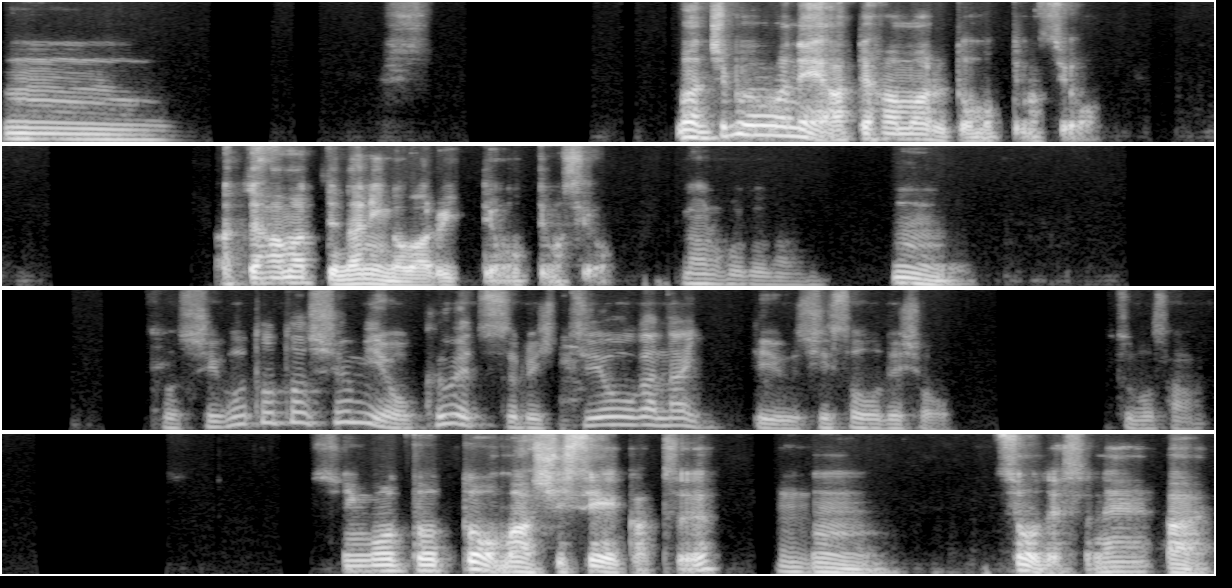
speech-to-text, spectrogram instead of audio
うーん。まあ自分はね、当てはまると思ってますよ。当てはまって何が悪いって思ってますよ。なるほどなるほどうん。そう。仕事と趣味を区別する必要がないっていう思想でしょう。ウツボさん。仕事と、まあ私生活？うんうん。そうですね。はい。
